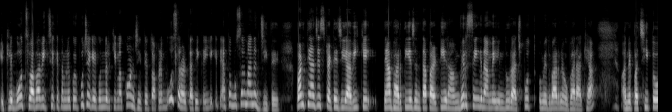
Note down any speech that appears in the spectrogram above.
એટલે બહુ જ સ્વાભાવિક છે કે તમને કોઈ પૂછે કે કુંદરકીમાં કોણ જીતે, તો આપણે બહુ સરળતાથી કહીએ કે ત્યાં તો મુસલમાન જ જીતે. પણ ત્યાં જે સ્ટ્રેટેજી આવી કે ત્યાં ભારતીય જનતા પાર્ટીએ રામવીર સિંઘ નામે હિન્દુ રાજપૂત ઉમેદવારને ઊભા રાખ્યા અને પછી તો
